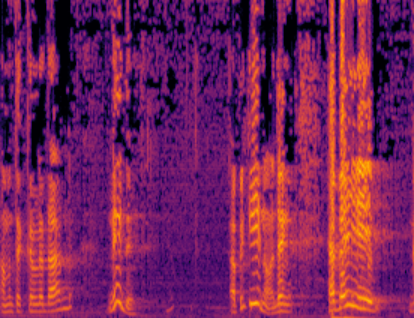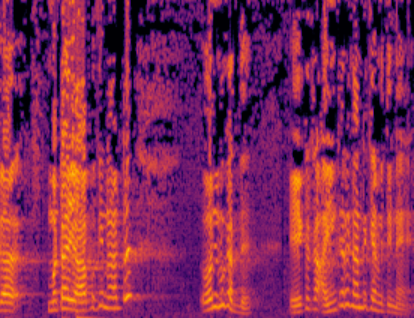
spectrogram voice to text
අමතක් කරල දාන්න නේද? අපි කියනවා. දැන් හැබැයි මොට යාප කෙනාට ඕනිමකක්ද ඒක අයින් කර ගන්න කැමති නෑ.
